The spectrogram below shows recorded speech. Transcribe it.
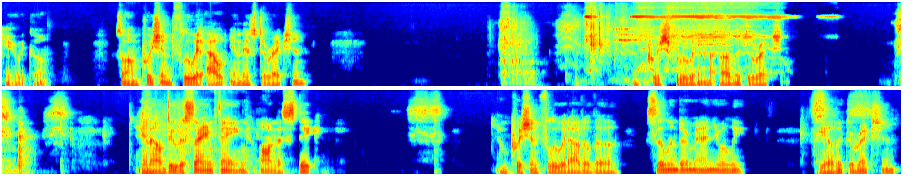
Here we go. So I'm pushing fluid out in this direction. And push fluid in the other direction. And I'll do the same thing on the stick. I'm pushing fluid out of the cylinder manually, the other direction.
